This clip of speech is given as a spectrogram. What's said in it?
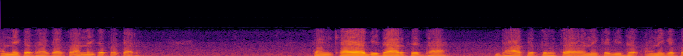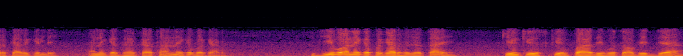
अनेक अधा का तो अनेक प्रकार। संख्या विधार से धा। धा प्रत्यय होता है अनेक विध, अनेक प्रकार के लिए। अनेक धा का तो अनेक प्रकार। जीव अनेक प्रकार हो जाता है, क्योंकि उसके उपाधिभूत तो अविद्या,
